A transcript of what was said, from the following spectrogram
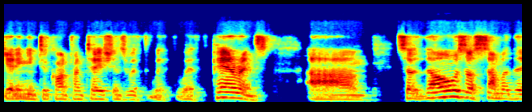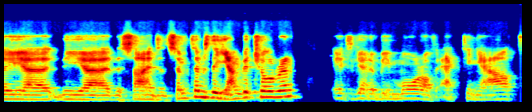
getting into confrontations with with with parents. Um, so those are some of the uh, the uh, the signs and symptoms. The younger children it's going to be more of acting out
